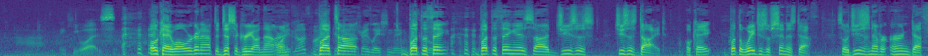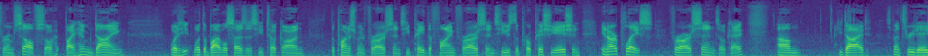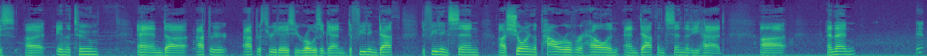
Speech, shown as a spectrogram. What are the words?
he was. okay well we're gonna have to disagree on that one. but uh, translation thing. but the thing but the thing is uh, jesus jesus died okay? But the wages of sin is death. So jesus never earned death for himself. So by him dying what he what the bible says is he took on the punishment for our sins. He paid the fine for our sins. He used the propitiation in our place for our sins okay? Um, he died spent three days uh, in the tomb and uh, after after three days he rose again defeating death defeating sin uh, showing the power over hell and, and death and sin that he had uh, and then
